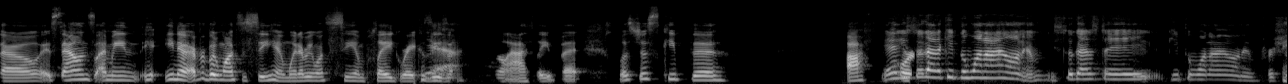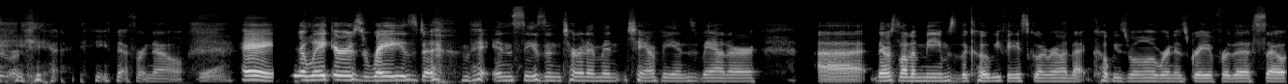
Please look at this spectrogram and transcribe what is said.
So it sounds, I mean, you know, everybody wants to see him whenever he wants to see him play great because he's Yeah. a professional athlete, but let's just keep the off Yeah, you still got to keep the one eye on him. You still got to stay, keep the one eye on him for sure. yeah, you never know. Yeah. Hey, your Lakers raised the in-season tournament champions banner. Uh, there's a lot of memes of the Kobe face going around that Kobe's rolling over in his grave for this. So,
